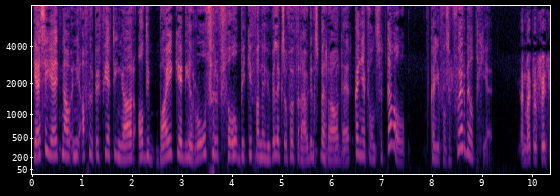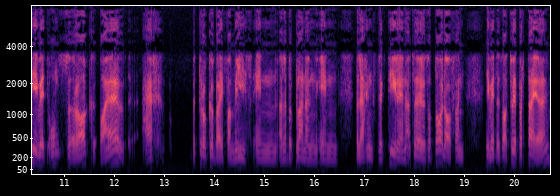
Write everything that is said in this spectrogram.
Jy sê jy het nou in die afgelope 14 jaar al die baie keer die rol vervul bietjie van 'n huweliks of 'n verhoudingsberader. Kan jy vir ons vertel? Kan jy vir ons 'n voorbeeld gee? In my professie weet ons raak baie reg betrokke by families en hulle beplanning en beleggingsstrukture en as 'n resultaat daarvan, jy weet, is daar twee partye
